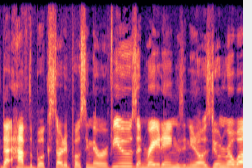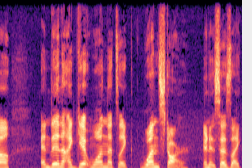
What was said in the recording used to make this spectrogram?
that have the book started posting their reviews and ratings, and you know, it's doing real well. And then I get one that's like one star, and it says like.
